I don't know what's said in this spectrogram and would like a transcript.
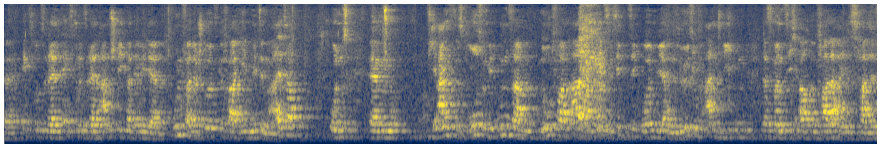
äh, exponentiellen, exponentiellen Anstieg hat er mit der Unfall, der Sturzgefahr eben mit im Alter. Und ähm, die Angst ist groß und mit unserem Notfallarzt 70 wollen wir eine Lösung anbieten, dass man sich auch im Falle eines Falles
